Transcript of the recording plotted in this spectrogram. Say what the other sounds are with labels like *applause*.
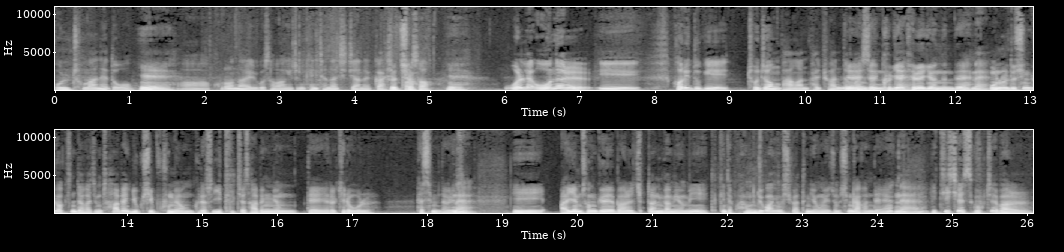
올 초만 해도 예. 아, 코로나19 상황이 좀 괜찮아지지 않을까 그렇죠. 싶어서 예. 원래 오늘 이 거리두기 조정 방안 발표한다고 예, 했었는데 그게 계획이었는데 네. 오늘도 신규 확진자가 지금 469명 그래서 이틀째 400명대를 기록을 했습니다. 그래서 네. 이 IM 선교회발 집단 감염이 특히 이제 광주광역시 같은 경우에 좀 심각한데 네. 이 TCS 국제발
